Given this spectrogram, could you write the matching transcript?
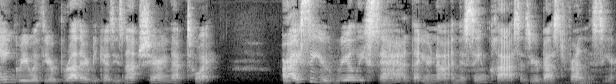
angry with your brother because he's not sharing that toy. Or I see you're really sad that you're not in the same class as your best friend this year.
